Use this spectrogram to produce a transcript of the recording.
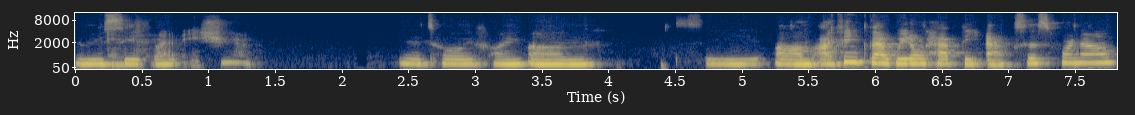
let me see if I, issue. yeah, totally fine. Um, let's see, um, I think that we don't have the access for now.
